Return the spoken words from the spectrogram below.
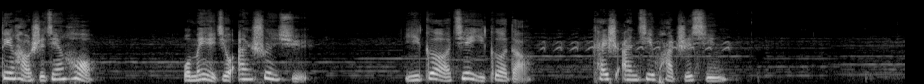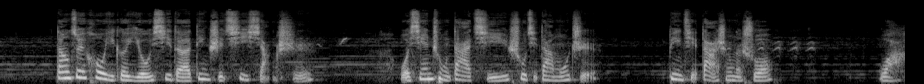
定好时间后。我们也就按顺序，一个接一个的，开始按计划执行。当最后一个游戏的定时器响时，我先冲大齐竖起大拇指，并且大声地说：“哇，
